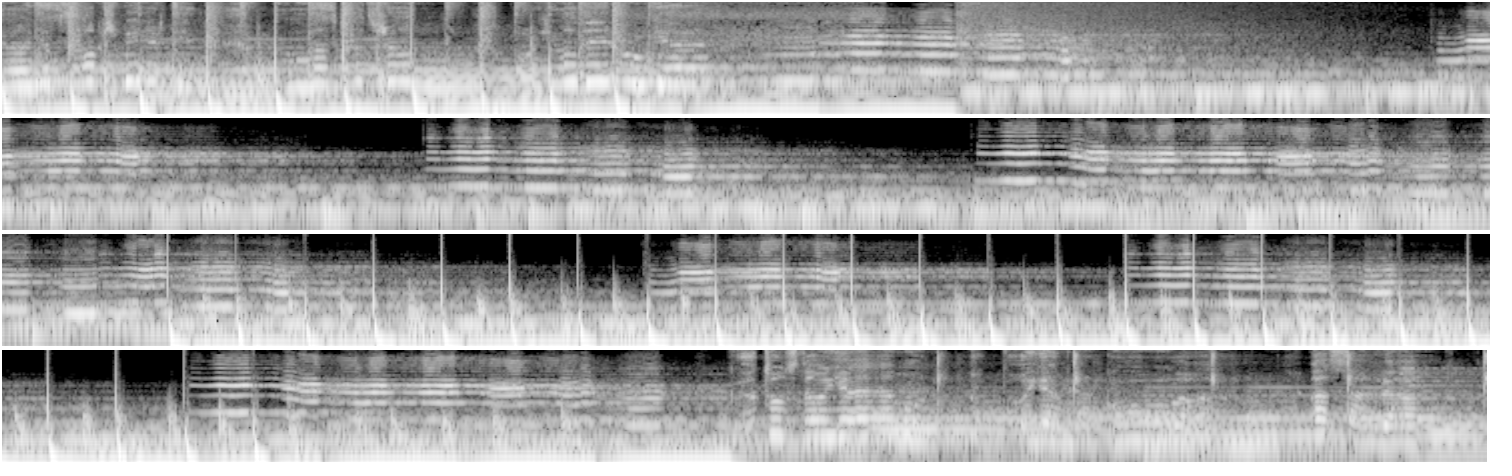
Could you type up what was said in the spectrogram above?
Dönüp sapış bir tek Këtu s'do jem unë Do jem nërguar Asa lak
